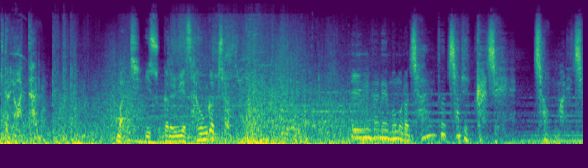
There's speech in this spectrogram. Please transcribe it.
기다려왔다. 마치 이 순간을 위해 살아온 것처럼. 인간의 몸으로 잘 도착기까지 정말이지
